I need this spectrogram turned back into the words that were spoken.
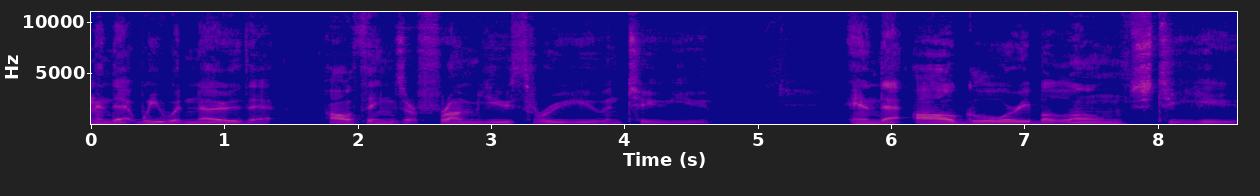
And that we would know that all things are from you, through you, and to you and that all glory belongs to you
